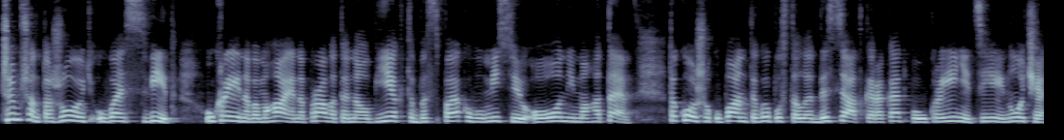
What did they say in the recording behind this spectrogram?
Чим шантажують увесь світ? Україна вимагає направити на об'єкт безпекову місію ООН і МАГАТЕ. Також окупанти випустили десятки ракет по Україні цієї ночі.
